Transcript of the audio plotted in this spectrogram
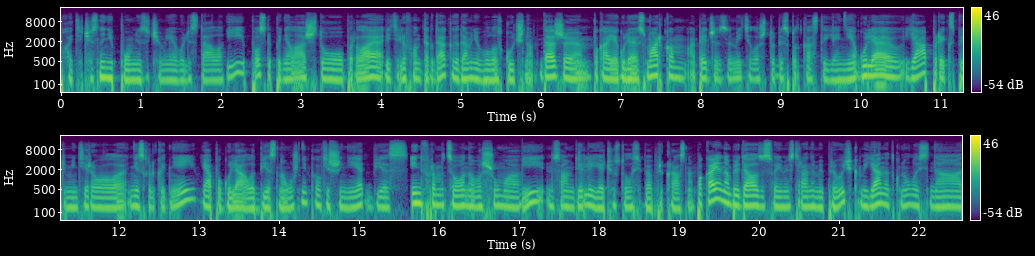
хотя, честно, не помню, зачем я его листала. И после поняла, что брала я телефон тогда, когда мне было скучно. Даже пока я гуляю с Марком, опять же, заметила, что без подкаста я не гуляю. Я проэкспериментировала несколько дней. Я погуляла без наушников, в тишине, без информационного шума. И на самом деле я чувствовала себя прекрасно. Пока я наблюдала за своими странными привычками, я наткнулась на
